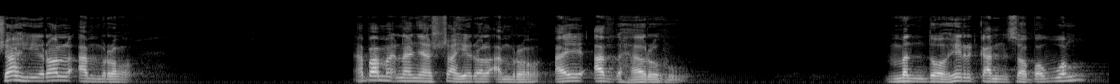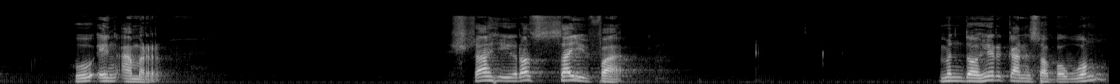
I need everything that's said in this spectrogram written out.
syahirul amro apa maknanya syahirul amro ay azharuhu mendohirkan sapa wong hu ing amr. Syahiras saifa. Mendohirkan sapa wong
